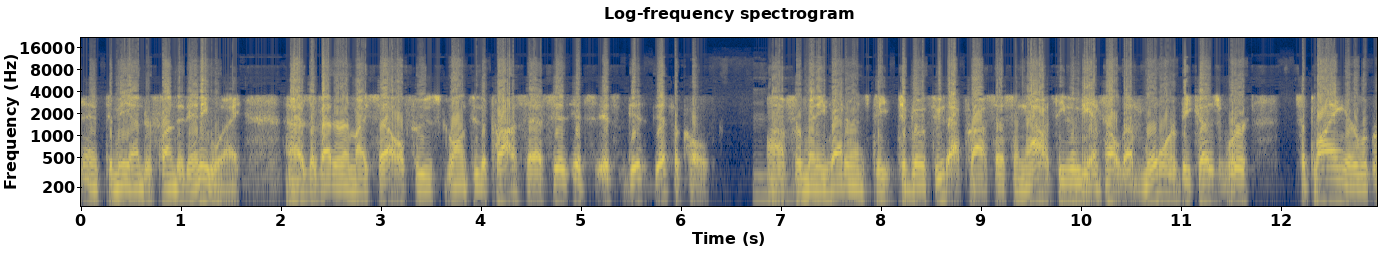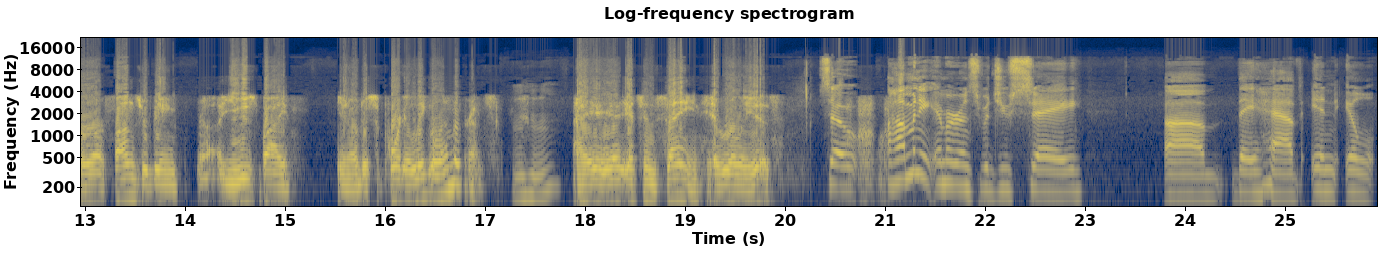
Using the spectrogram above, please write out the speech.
eh, to me, underfunded anyway. As a veteran myself, who's gone through the process, it, it's it's difficult mm-hmm. uh, for many veterans to to go through that process, and now it's even being held up more because we're supplying or, or our funds are being uh, used by you know to support illegal immigrants. Mm-hmm. I, it, it's insane. It really is. So, how many immigrants would you say um, they have in Ill?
